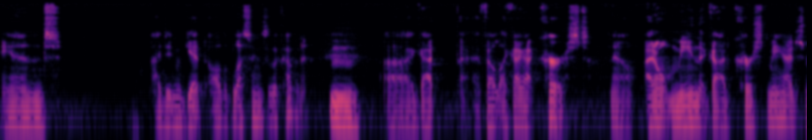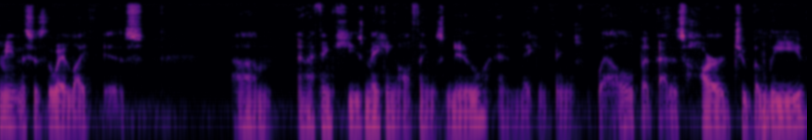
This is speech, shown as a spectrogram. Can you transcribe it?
and I didn't get all the blessings of the covenant. Hmm. Uh, I got, I felt like I got cursed. Now, I don't mean that God cursed me. I just mean this is the way life is. Um, and I think He's making all things new and making things well, but that is hard to believe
